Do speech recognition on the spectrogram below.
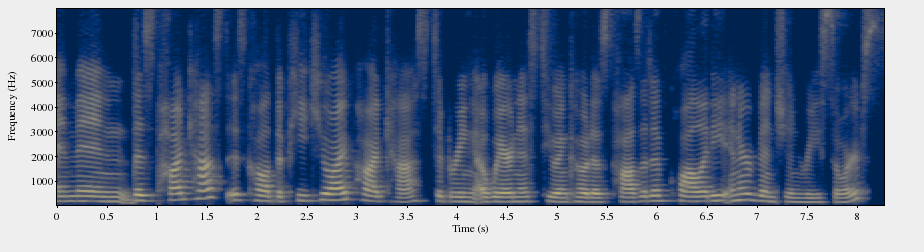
And then this podcast is called the PQI Podcast to bring awareness to NCODA's positive quality intervention resource.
